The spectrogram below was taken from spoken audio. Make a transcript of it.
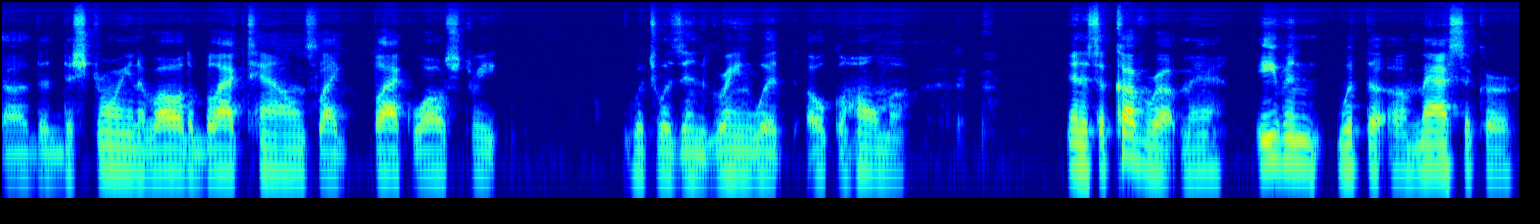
uh, the destroying of all the black towns like Black Wall Street, which was in Greenwood, Oklahoma, and it's a cover up, man. Even with the uh, massacre,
